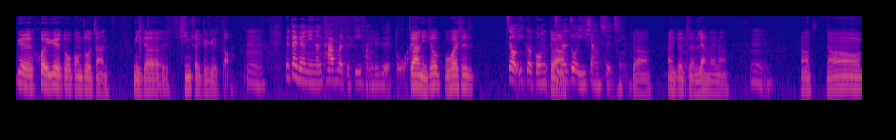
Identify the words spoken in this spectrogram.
越会越多工作站，你的薪水就越高，嗯因为代表你能 cover 的地方就越多啊，对啊，你就不会是，只有一个工，只能做一项事情。对啊，那你就只能晾在那。嗯，然后然后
